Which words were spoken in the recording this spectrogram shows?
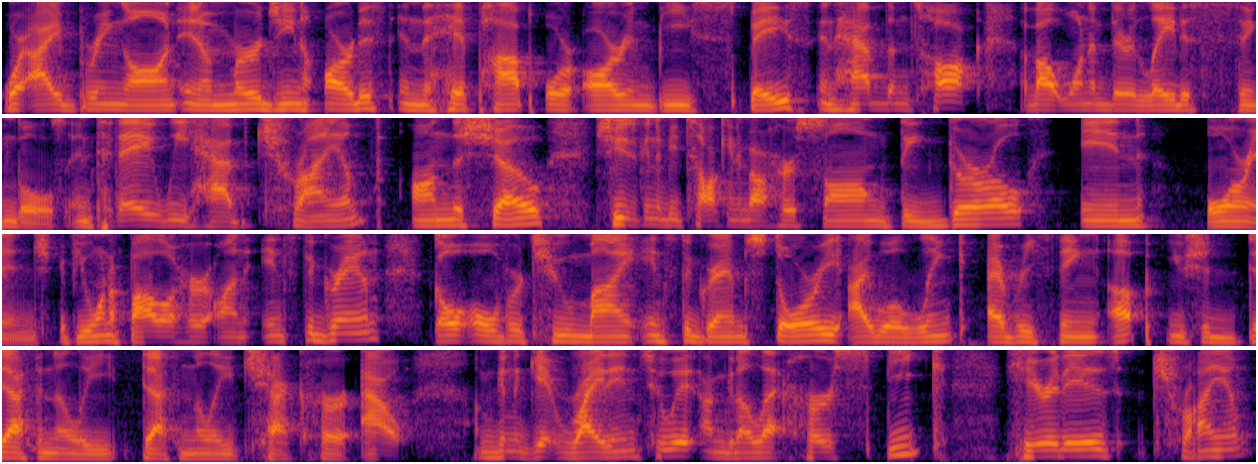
where I bring on an emerging artist in the hip hop or R&B space and have them talk about one of their latest singles. And today we have Triumph on the show. She's going to be talking about her song The Girl in Orange. If you want to follow her on Instagram, go over to my Instagram story. I will link everything up. You should definitely, definitely check her out. I'm going to get right into it. I'm going to let her speak. Here it is Triumph,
